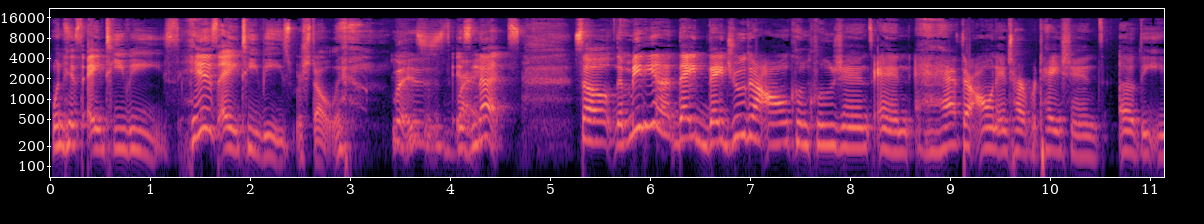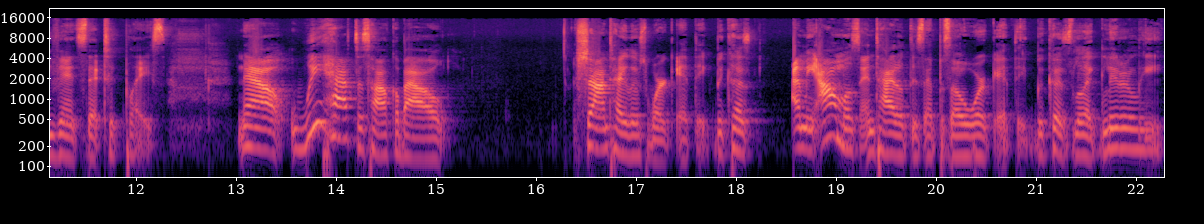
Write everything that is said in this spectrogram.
when his ATVs, his ATVs were stolen. but it's just, it's nuts. So the media they they drew their own conclusions and had their own interpretations of the events that took place. Now, we have to talk about Sean Taylor's work ethic because I mean, I almost entitled this episode work ethic because like literally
